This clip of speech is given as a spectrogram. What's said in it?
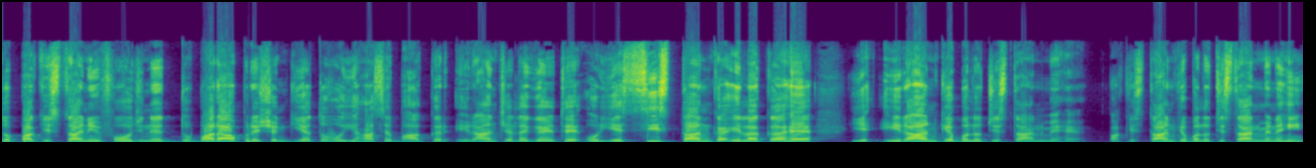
तो पाकिस्तानी फौज ने दोबारा ऑपरेशन किया तो वो यहाँ से भागकर ईरान चले गए थे और ये सीस्तान का इलाका है, ये ईरान के बलूचिस्तान में है। पाकिस्तान के बलूचिस्तान में नहीं,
